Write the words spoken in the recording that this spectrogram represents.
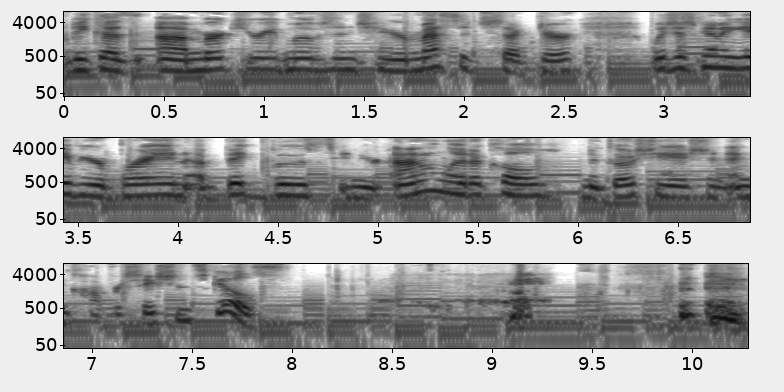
Because uh, Mercury moves into your message sector, which is going to give your brain a big boost in your analytical, negotiation, and conversation skills.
